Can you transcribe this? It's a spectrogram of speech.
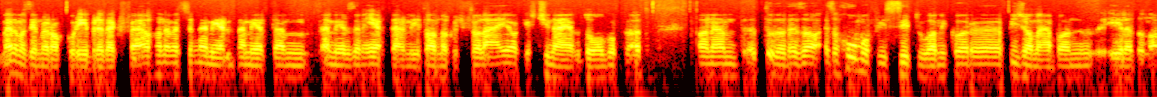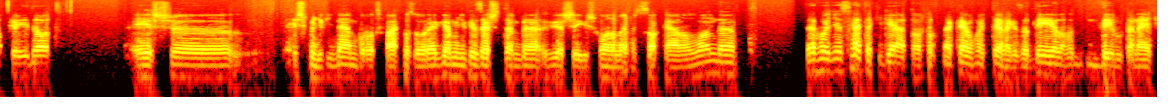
nem azért, mert akkor ébredek fel, hanem egyszerűen nem, ér, nem, értem, nem érzem értelmét annak, hogy felálljak és csináljak dolgokat, hanem tudod, ez a, ez a home office szitu, amikor pizsamában éled a napjaidat, és és mondjuk így nem borotfálkozó reggel, mondjuk ez esetemben hülyeség is volna, mert szakállam van, de, de hogy ez hetekig eltartott nekem, hogy tényleg ez a dél, délután egy,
